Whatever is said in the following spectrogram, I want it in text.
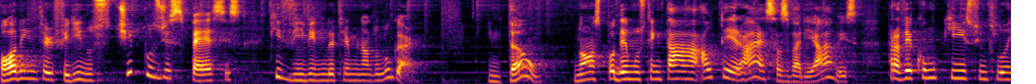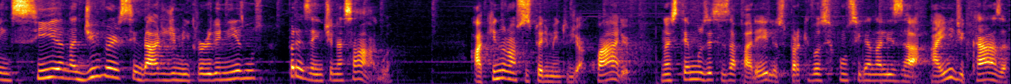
podem interferir nos tipos de espécies que vivem em um determinado lugar. Então, nós podemos tentar alterar essas variáveis para ver como que isso influencia na diversidade de micro-organismos presente nessa água. Aqui no nosso experimento de aquário, nós temos esses aparelhos para que você consiga analisar aí de casa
